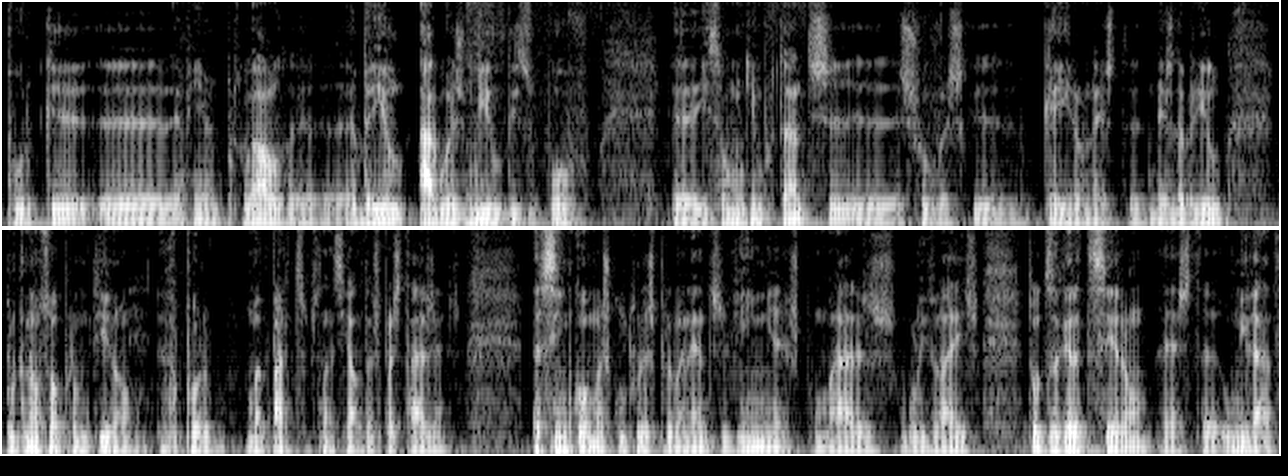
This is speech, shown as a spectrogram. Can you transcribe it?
porque, uh, enfim, em Portugal, uh, abril, águas mil, diz o povo, eh, e são muito importantes eh, as chuvas que caíram neste mês de abril, porque não só permitiram repor uma parte substancial das pastagens, assim como as culturas permanentes, vinhas, pomares, olivais, todos agradeceram esta umidade.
